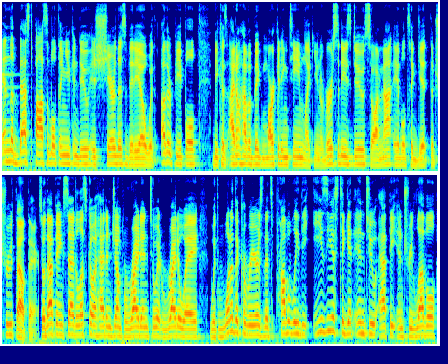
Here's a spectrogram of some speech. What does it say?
and the best possible thing you can do is share this video with other people because I don't have a big marketing team like universities do, so I'm not able to get the truth out there. So that being said, let's go ahead and jump right into it right away with one of the careers that's probably the easiest to get into at the entry level,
